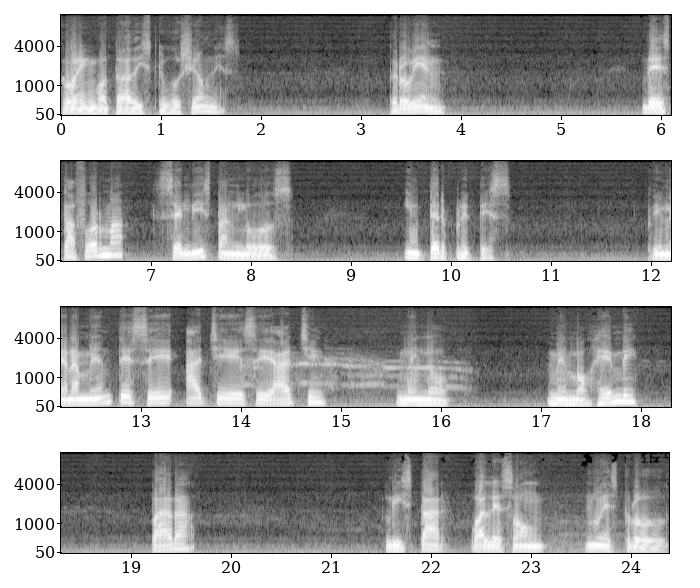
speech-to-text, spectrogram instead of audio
o en otras distribuciones. Pero bien, de esta forma se listan los intérpretes. Primeramente CHSH menos para listar cuáles son nuestros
